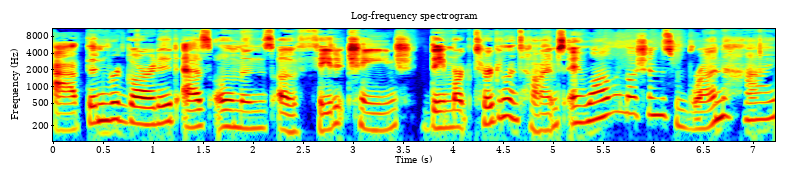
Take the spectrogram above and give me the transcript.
have been regarded as omens of fated change. They mark turbulent times, and while emotions run high,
